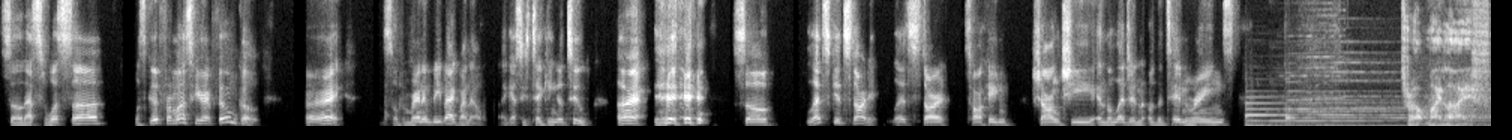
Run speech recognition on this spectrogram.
So that's what's uh what's good from us here at Film Code. All right. So hoping Brandon will be back by now. I guess he's taking a two. All right. so let's get started. Let's start talking Shang-Chi and the Legend of the Ten Rings. Throughout my life,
